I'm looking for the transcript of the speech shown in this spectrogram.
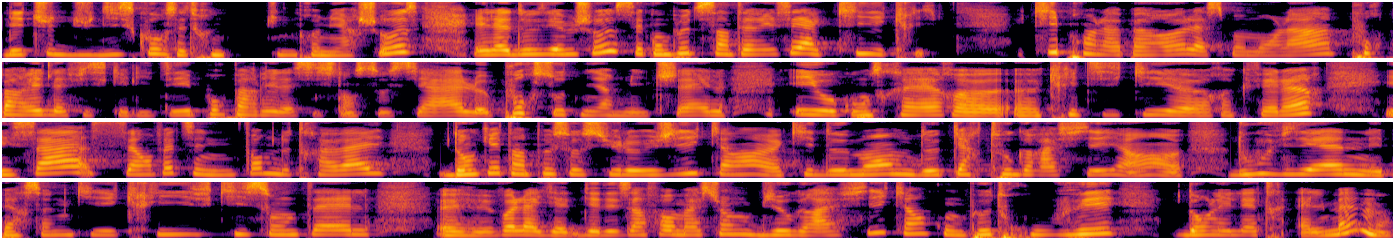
l'étude du discours, c'est une, première chose. Et la deuxième chose, c'est qu'on peut s'intéresser à qui écrit. Qui prend la parole à ce moment-là pour parler de la fiscalité, pour parler de l'assistance sociale, pour soutenir Mitchell et au contraire euh, euh, critiquer euh, Rockefeller. Et ça, c'est en fait c'est une forme de travail d'enquête un peu sociologique hein, qui demande de cartographier hein, d'où viennent les personnes qui écrivent, qui sont-elles. voilà, il y a, des informations biographiques hein, qu'on peut trouver dans les lettres elles-mêmes.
